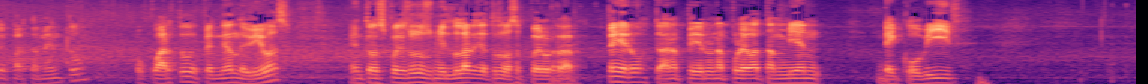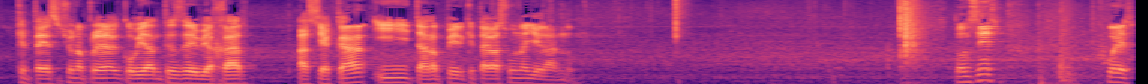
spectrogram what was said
departamento o cuarto, depende de donde vivas. Entonces, pues esos dos mil dólares ya te los vas a poder ahorrar. Pero te van a pedir una prueba también de COVID que te hayas hecho una prueba de COVID antes de viajar hacia acá y te van a pedir que te hagas una llegando. Entonces, pues,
